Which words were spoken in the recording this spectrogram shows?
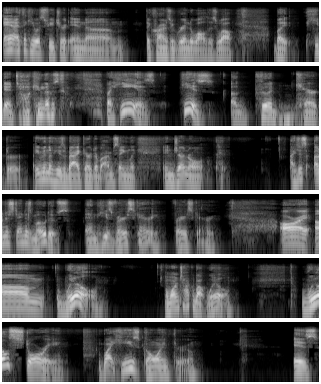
and I think he was featured in um, The Crimes of Grindelwald as well, but he didn't talk in those. but he is he is a good character, even though he's a bad character. But I'm saying like in general, I just understand his motives, and he's very scary, very scary. All right, um, Will I want to talk about Will. Will's story, what he's going through, is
